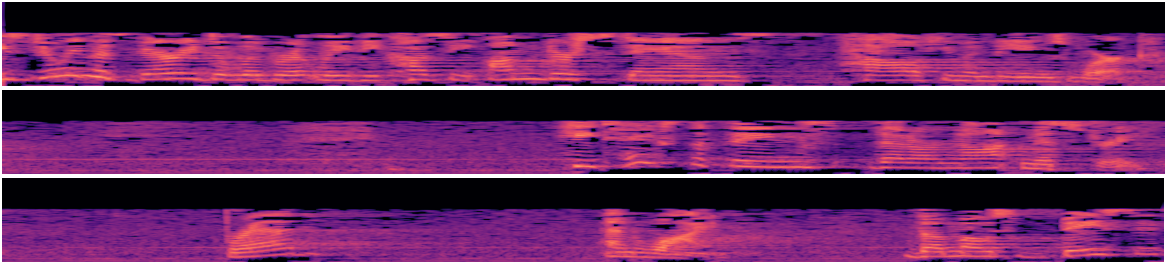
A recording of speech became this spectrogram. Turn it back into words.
he's doing this very deliberately because he understands how human beings work. He takes the things that are not mystery bread and wine the most basic,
